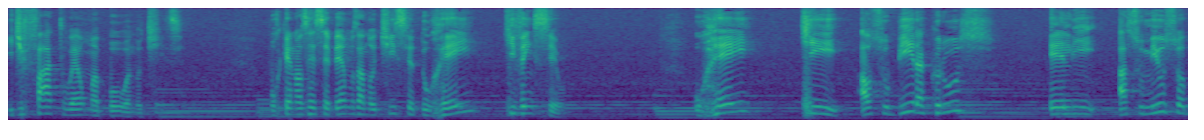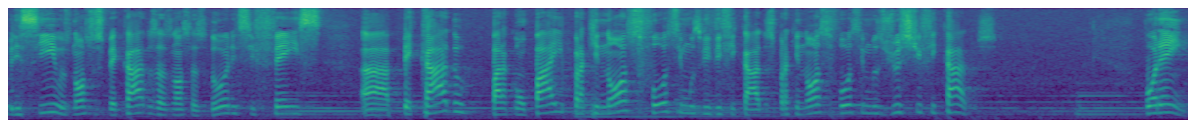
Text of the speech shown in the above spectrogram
e de fato é uma boa notícia, porque nós recebemos a notícia do rei que venceu, o rei que, ao subir a cruz, ele assumiu sobre si os nossos pecados, as nossas dores, se fez ah, pecado para com o Pai, para que nós fôssemos vivificados, para que nós fôssemos justificados. Porém,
